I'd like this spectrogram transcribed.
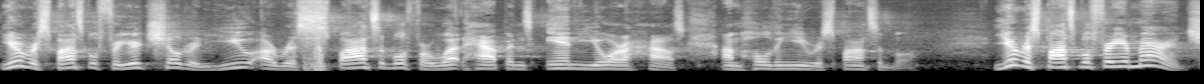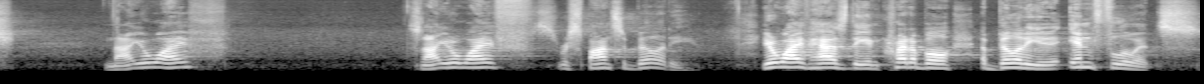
You're responsible for your children. You are responsible for what happens in your house. I'm holding you responsible. You're responsible for your marriage, not your wife, it's not your wife's responsibility. Your wife has the incredible ability to influence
